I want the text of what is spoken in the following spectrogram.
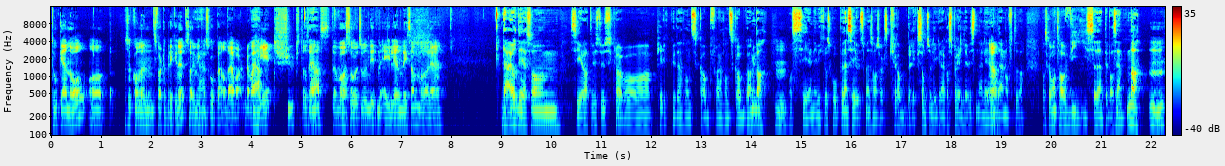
tok jeg en nål, og så kom den svarte prikken ut, så i mikroskopet, og der var den. Det var Ja. helt sjukt å se. Ja. Det var, så ut som en liten alien, liksom. Bare Det er jo det som sier at hvis du klarer å pirke ut en sånn skabb fra en sånn skabbgang, da, Mm. og ser den i mikroskopet Den ser ut som en sånn slags krabbe liksom, som ligger der og spreller hvis den er levende. Ja. Det er den ofte, da. da skal man ta og vise den til pasienten, da. mm.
